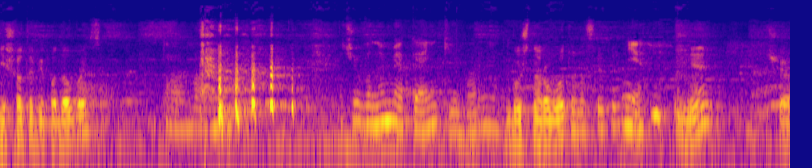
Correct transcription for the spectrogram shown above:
І що тобі подобається? Так, гарно. А що вони м'якенькі, гарні. Будеш на роботу носити? Ні, Ні? Що?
